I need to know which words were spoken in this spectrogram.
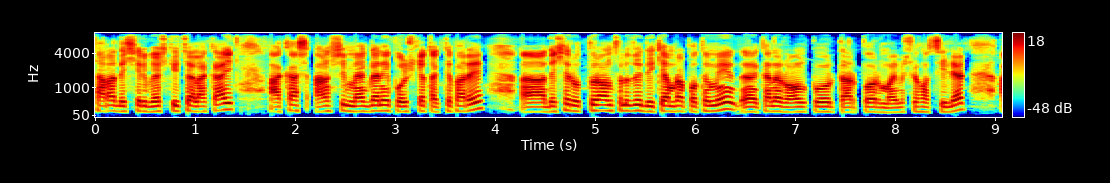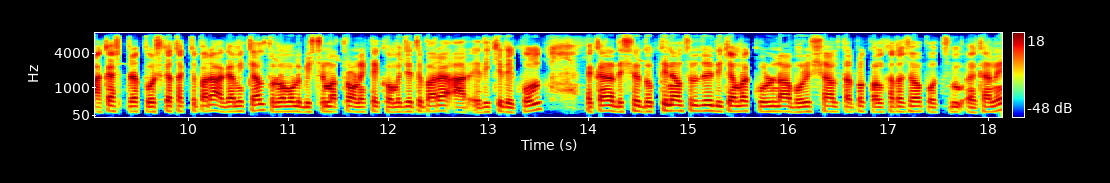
সারা দেশের বেশ কিছু এলাকায় আকাশ আংশিক মেঘলা নিয়ে পরিষ্কার থাকতে পারে। দেশের উত্তরাঞ্চলে যদি দেখি আমরা প্রথমে এখানে রংপুর, তারপর ময়মনসিংহ, সিলেট, আকাশ প্রায় পরিষ্কার থাকতে পারে। আগামীকাল তুলনামূলক বৃষ্টির মাত্রা অনেকটাই কমে যেতে পারে। আর এদিকে দেখুন, এখানে দেশের দক্ষিণাঞ্চলে যদি দেখি আমরা খুলনা, বরিশাল, তারপর কলকাতা সহ পশ্চিম, এখানে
